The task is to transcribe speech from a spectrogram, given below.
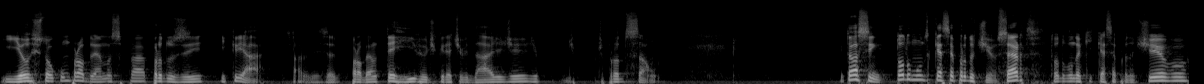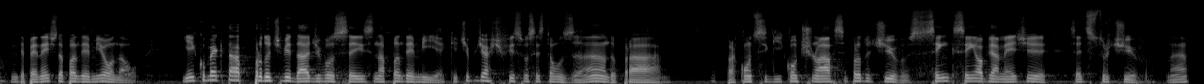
e eu estou com problemas para produzir e criar. Sabe? Esse é um problema terrível de criatividade de, de, de, de produção. Então, assim, todo mundo quer ser produtivo, certo? Todo mundo aqui quer ser produtivo, independente da pandemia ou não. E aí, como é que está a produtividade de vocês na pandemia? Que tipo de artifício vocês estão usando para para conseguir continuar a ser produtivo, sem, sem obviamente ser destrutivo, né?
